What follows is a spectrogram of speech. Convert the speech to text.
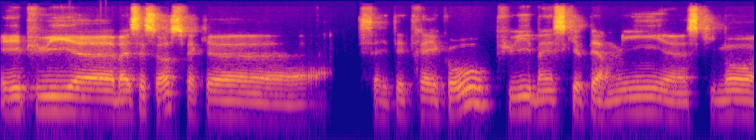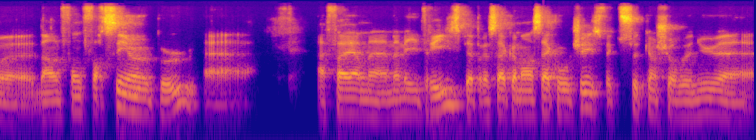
Et puis, ben, c'est ça, ça fait que ça a été très court. Puis, ben, ce qui a permis, ce qui m'a, dans le fond, forcé un peu à à faire ma, maîtrise. Puis après ça, a commencé à coacher. Ça fait que tout de suite, quand je suis revenu à,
